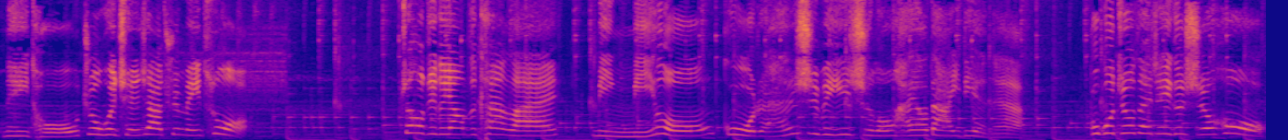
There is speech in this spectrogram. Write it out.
那一头就会沉下去。没错，照这个样子看来，敏迷龙果然是比异齿龙还要大一点呢。不过就在这个时候。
